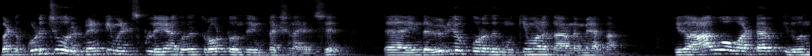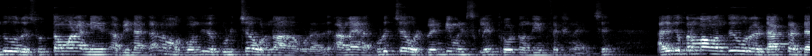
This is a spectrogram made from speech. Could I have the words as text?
பட் குடிச்சு ஒரு டுவெண்ட்டி மினிட்ஸ்க்குள்ளேயே எனக்கு வந்து த்ரோட் வந்து இன்ஃபெக்ஷன் ஆயிடுச்சு இந்த வீடியோ போகிறதுக்கு முக்கியமான காரணமே அதுதான் இது ஆர்ஓ வாட்டர் இது வந்து ஒரு சுத்தமான நீர் அப்படின்னாக்கா நமக்கு வந்து இதை குடிச்சா ஒன்றும் ஆகக்கூடாது. ஆனால் எனக்கு குடிச்ச ஒரு டுவெண்ட்டி மினிட்ஸ்க்குள்ளே த்ரோட் வந்து இன்ஃபெக்ஷன் ஆயிடுச்சு. அதுக்கப்புறமா வந்து ஒரு டாக்டர்கிட்ட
